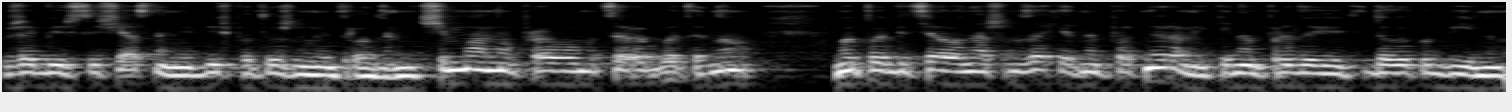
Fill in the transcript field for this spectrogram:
вже більш сучасними, більш потужними дронами. Чи маємо право ми це робити? Ну ми пообіцяли нашим західним партнерам, які нам передають далекобійну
